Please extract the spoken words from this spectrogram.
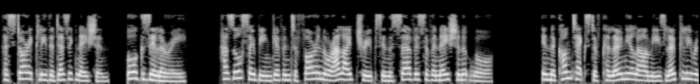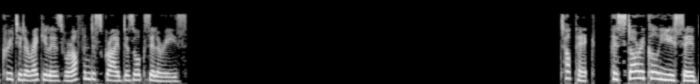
Historically the designation, auxiliary, has also been given to foreign or allied troops in the service of a nation at war. In the context of colonial armies locally recruited irregulars were often described as auxiliaries. Historical usage.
